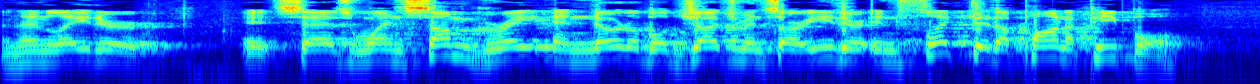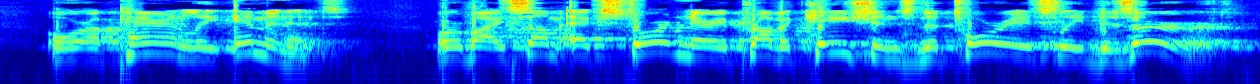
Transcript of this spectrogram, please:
And then later it says, when some great and notable judgments are either inflicted upon a people, or apparently imminent, or by some extraordinary provocations notoriously deserved,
